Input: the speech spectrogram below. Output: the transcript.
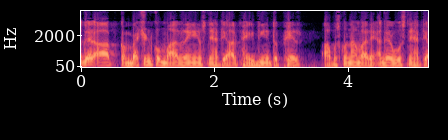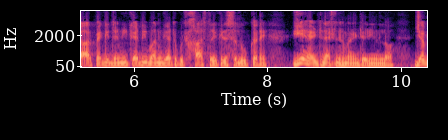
اگر آپ کمبیٹنٹ کو مار رہے ہیں اس نے ہتھیار پھینک دیے تو پھر آپ اس کو نہ ماریں اگر وہ اس نے ہتھیار پھینکی جنگی قیدی بن گیا تو کچھ خاص طریقے سے سلوک کریں یہ ہے انٹرنیشنل ہیومینیٹیرین لا جب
